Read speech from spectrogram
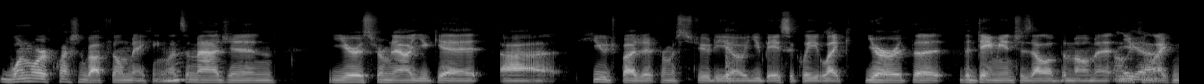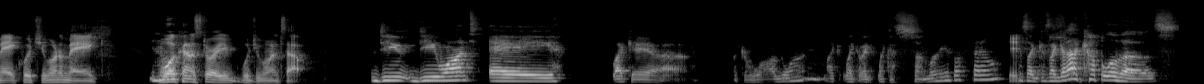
One more question about filmmaking. Let's imagine years from now you get a huge budget from a studio. You basically like you're the the Damien Chazelle of the moment, and Oh, you yeah. can like make what you want to make. Mhm. What kind of story would you want to tell? do you do you want a like a uh, like a log line like like like like a summary of a film because like because i got a couple of those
